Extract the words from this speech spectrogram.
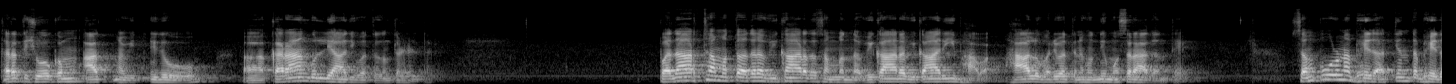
ತರತಿ ಶೋಕಂ ಆತ್ಮವಿ ಇದು ಕರಾಂಗುಲ್ಯಾಧಿವತ್ ಅಂತ ಹೇಳ್ತಾರೆ. ಪದಾರ್ಥ ಮತ್ತು ಅದರ ವಿಕಾರದ ಸಂಬಂಧ, ವಿಕಾರ, ವಿಕಾರಿ ಭಾವ, ಹಾಲು ಪರಿವರ್ತನೆ ಹೊಂದಿ ಮೊಸರಾದಂತೆ. ಸಂಪೂರ್ಣ ಭೇದ, ಅತ್ಯಂತ ಭೇದ,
